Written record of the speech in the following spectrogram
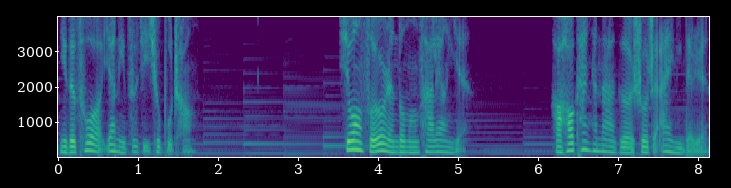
你的错要你自己去补偿。希望所有人都能擦亮眼，好好看看那个说着爱你的人，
